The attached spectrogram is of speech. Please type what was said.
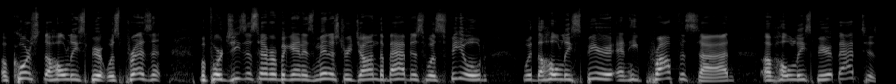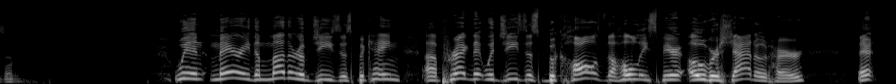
of course, the Holy Spirit was present. Before Jesus ever began his ministry, John the Baptist was filled with the Holy Spirit and he prophesied of Holy Spirit baptism when Mary, the mother of Jesus, became uh, pregnant with Jesus because the Holy Spirit overshadowed her, that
